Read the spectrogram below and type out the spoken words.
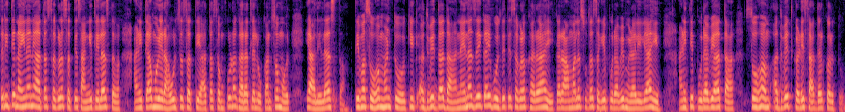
तर इथे नैनाने आता सगळं सत्य सांगितलेलं असतं आणि त्यामुळे राहुलचं सत्य आता संपूर्ण घरातल्या लोकांसमोर हे आलेलं असतं. तेव्हा सोहम म्हणतो की अद्वैत दादा नैना जे काही बोलते ते सगळं खरं आहे. कारण आम्हाला सुद्धा सगळे पुरावे मिळालेले आहेत. आणि ते पुरावे आता सोहम अद्वैतकडे सादर करतो.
